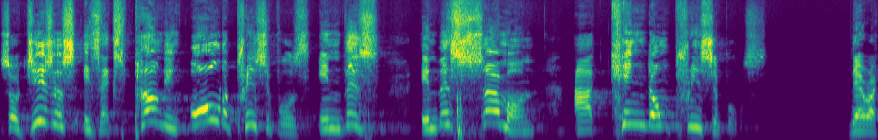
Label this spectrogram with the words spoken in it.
So Jesus is expounding all the principles in this in this sermon are kingdom principles. There are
